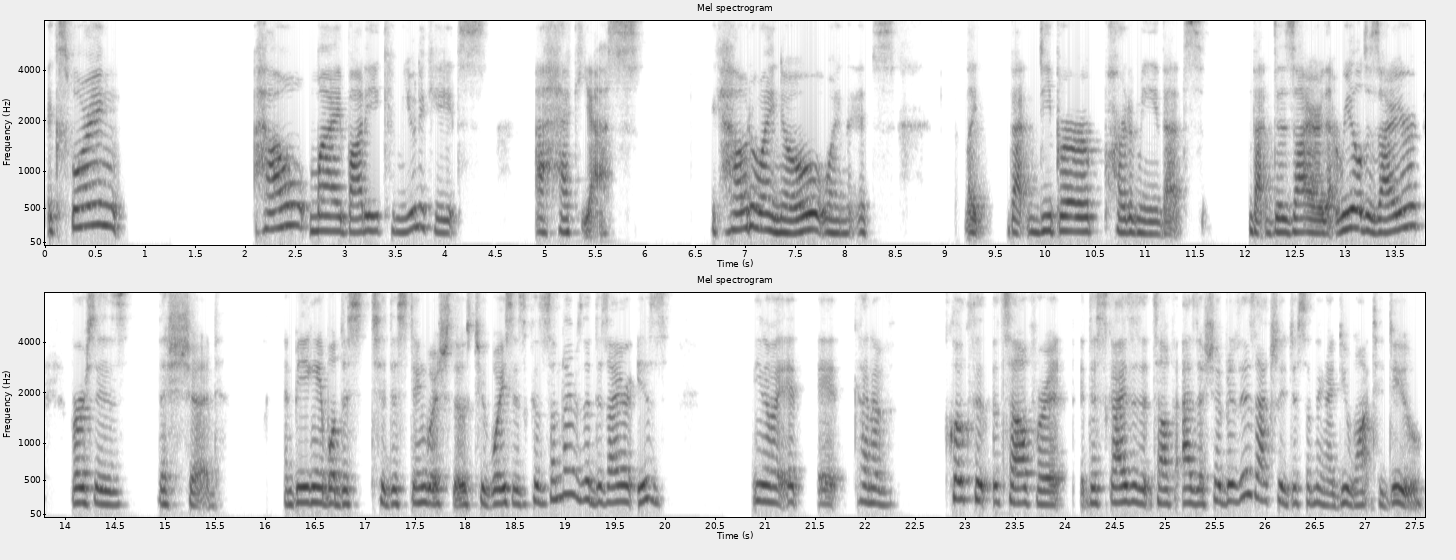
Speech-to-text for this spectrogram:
exploring how my body communicates a heck yes. Like how do I know when it's like that deeper part of me that's that desire, that real desire versus the should and being able to, to distinguish those two voices because sometimes the desire is you know it it kind of cloaks itself or it, it disguises itself as a should but it is actually just something i do want to do.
